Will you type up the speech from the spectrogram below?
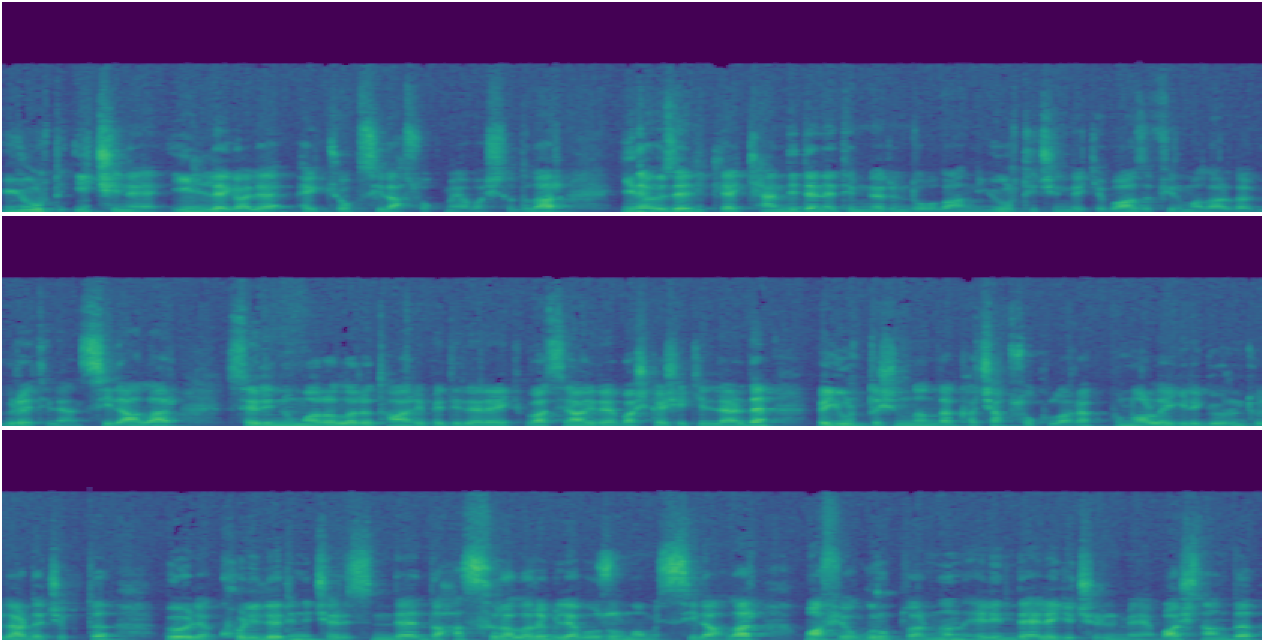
yurt içine, illegale pek çok silah sokmaya başladılar. Yine özellikle kendi denetimlerinde olan yurt içindeki bazı firmalarda üretilen silahlar seri numaraları tahrip edilerek vesaire başka şekillerde ve yurt dışından da kaçak sokularak bunlarla ilgili görüntüler de çıktı. Böyle kolilerin içerisinde daha sıraları bile bozulmamış silahlar mafya gruplarının elinde ele geçirilmeye başlandı.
